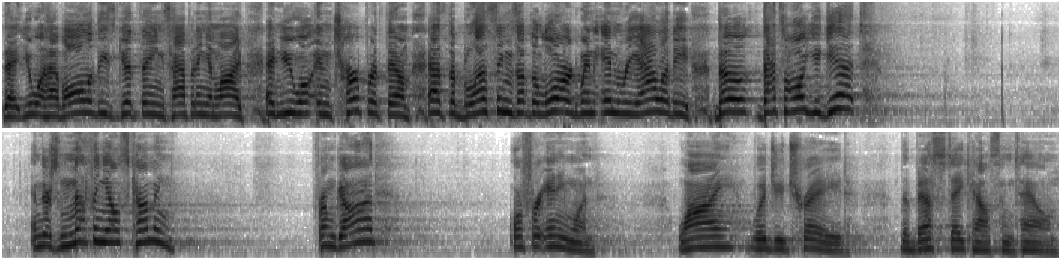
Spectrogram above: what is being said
that you will have all of these good things happening in life and you will interpret them as the blessings of the Lord when in reality, though, that's all you get. And there's nothing else coming from God or for anyone. Why would you trade the best steakhouse in town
